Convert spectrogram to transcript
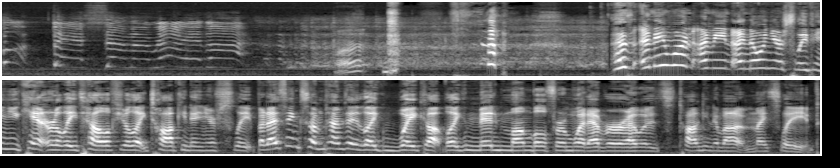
four. Best summer ever. What? Has anyone, I mean, I know when you're sleeping you can't really tell if you're like talking in your sleep, but I think sometimes I like wake up like mid mumble from whatever I was talking about in my sleep.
